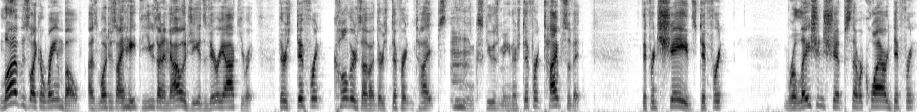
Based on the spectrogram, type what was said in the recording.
Love is like a rainbow. As much as I hate to use that analogy, it's very accurate. There's different colors of it. There's different types. excuse me. There's different types of it. Different shades, different relationships that require different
